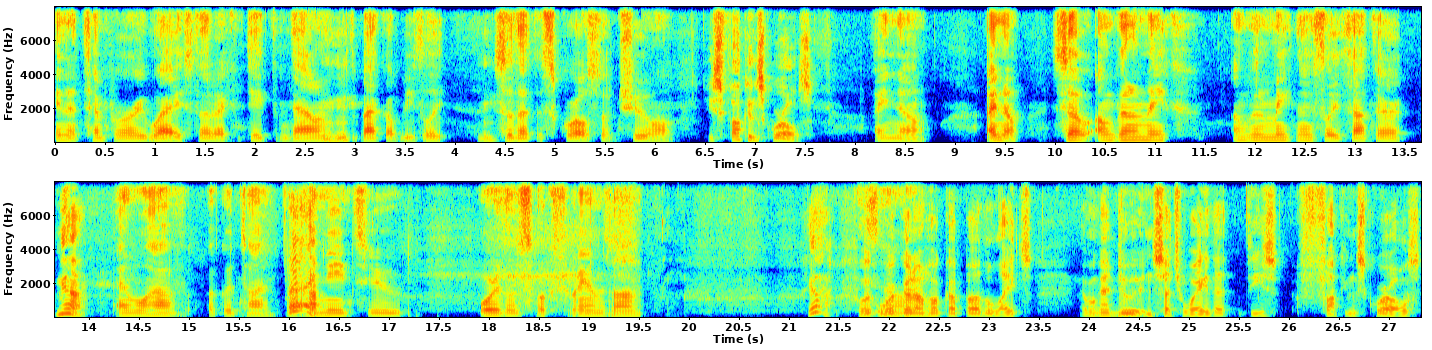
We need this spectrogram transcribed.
in a temporary way so that I can take them down and put them back up easily Mm. so that the squirrels don't chew them. These fucking squirrels. I know. I know. So I'm gonna make I'm gonna make nice lights out there Yeah. and we'll have a good time. But Yeah. I need to order those hooks from Amazon. Yeah. We're, we're Mm-hmm. gonna hook up uh, the lights, and we're gonna do it in such a way that these fucking squirrels,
